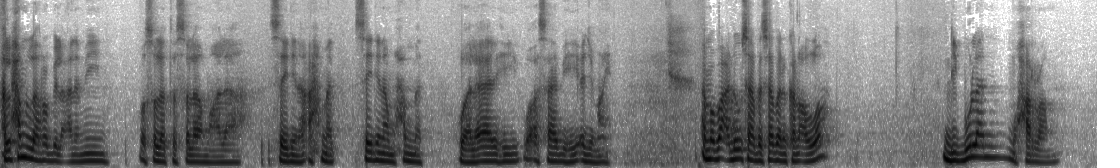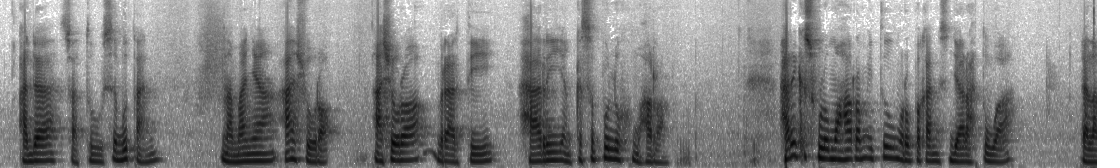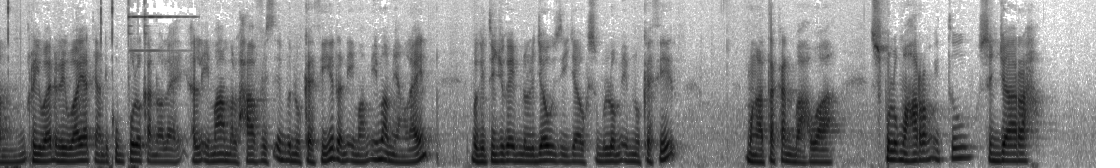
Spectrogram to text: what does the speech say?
Alhamdulillah Rabbil Alamin. Wassalatu wassalamu ala Sayyidina Ahmad Sayyidina Muhammad Wa ala alihi wa ashabihi ajma'in. Amma ba'du sahabat-sahabat karena Allah Di bulan Muharram Ada satu sebutan Namanya Ashura. Ashura berarti hari yang ke-10 Muharram. Hari ke-10 Muharram itu merupakan sejarah tua dalam riwayat-riwayat yang dikumpulkan oleh Al-Imam Al-Hafiz Ibnu Kathir dan imam-imam yang lain, begitu juga Ibnu Jauzi jauh sebelum Ibnu Kathir, mengatakan bahwa 10 Muharram itu sejarah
